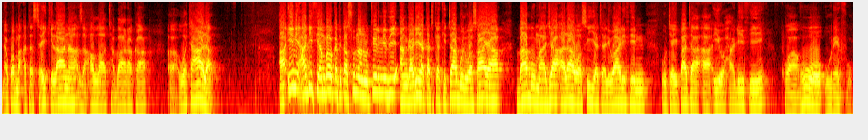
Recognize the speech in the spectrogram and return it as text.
na kwamba atastahiki lana za allah tabaraka uh, wataala uh, hii ni hadithi ambayo katika sunanu tirmidhi angalia katika kitabu lwasaya babu majaa la wasiyata liwarithin utaipata hiyo uh, hadithi kwa huo urefu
